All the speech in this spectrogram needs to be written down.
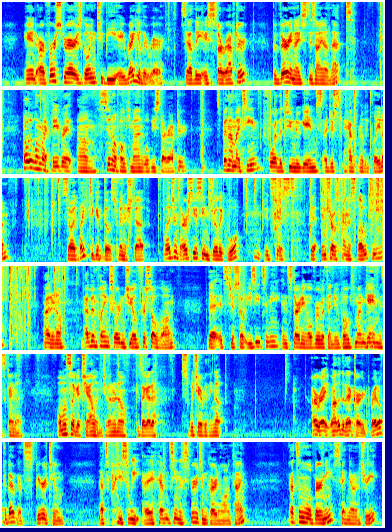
And our first rare is going to be a regular rare. Sadly, a Staraptor, but very nice design on that. Probably one of my favorite um, Sinnoh Pokemon will be Staraptor It's been on my team for the two new games. I just haven't really played them. So I'd like to get those finished up. Legends Arceus seems really cool. It's just, the intro's kind of slow to me. I don't know. I've been playing Sword and Shield for so long that it's just so easy to me, and starting over with a new Pokemon game is kind of almost like a challenge. I don't know, because I gotta switch everything up. Alright, wow, look at that card. Right off the bat, we got Spiritomb. That's pretty sweet. I haven't seen a Spiritomb card in a long time. Got some little Burmese hanging on a tree.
